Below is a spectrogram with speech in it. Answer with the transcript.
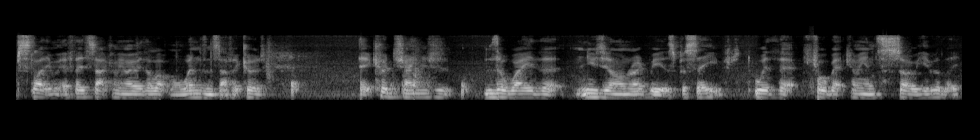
slightly if they start coming away with a lot more wins and stuff. It could it could change the way that New Zealand rugby is perceived with that fullback coming in so heavily.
